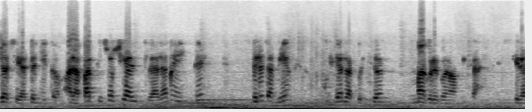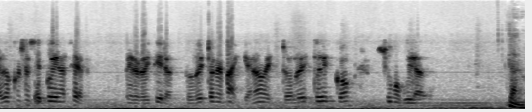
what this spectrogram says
ya sea atendiendo a la parte social, claramente, pero también cuidar la cuestión macroeconómica, que las dos cosas se pueden hacer pero reitero, todo esto no es magia, ¿no? Todo esto es con sumo cuidado. Claro,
